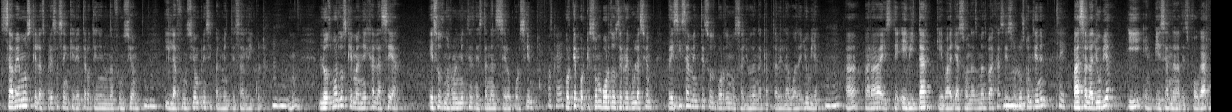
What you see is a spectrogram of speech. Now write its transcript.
Sabemos que las presas en Querétaro tienen una función y la función principalmente es agrícola. Los bordos que maneja la CEA esos normalmente están al 0%. ¿Por qué? Porque son bordos de regulación. Precisamente esos bordos nos ayudan a captar el agua de lluvia ¿ah? para este, evitar que vaya a zonas más bajas, eso los contienen. Pasa la lluvia y empiezan a desfogar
